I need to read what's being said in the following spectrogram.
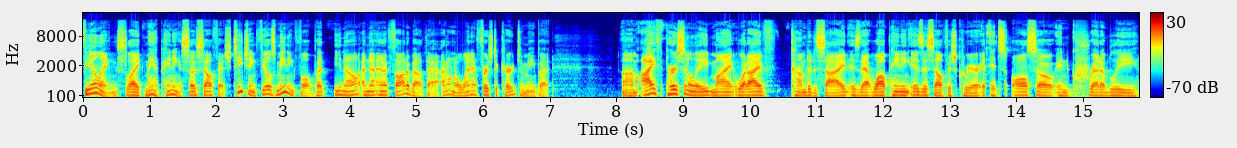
feelings like, man, painting is so selfish. Teaching feels meaningful, but you know, and, and I've thought about that. I don't know when it first occurred to me, but um, I personally, my what I've come to decide is that while painting is a selfish career, it's also incredibly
